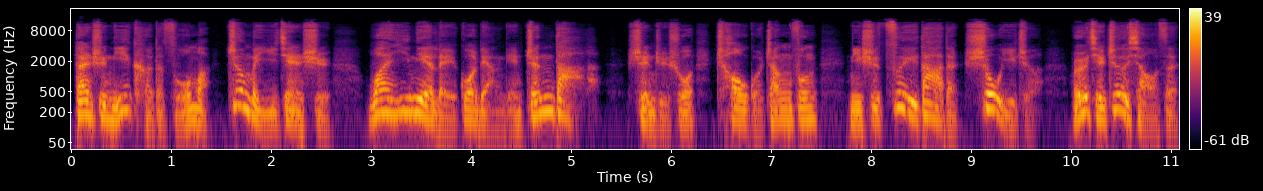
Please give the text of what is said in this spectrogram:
但是你可得琢磨这么一件事：万一聂磊过两年真大了，甚至说超过张峰，你是最大的受益者。而且这小子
